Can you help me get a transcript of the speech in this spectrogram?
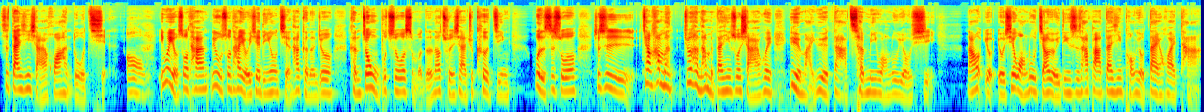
是担心小孩花很多钱，哦，因为有时候他，例如说他有一些零用钱，他可能就可能中午不吃或什么的，那存下来去氪金，或者是说，就是像他们就很他们担心说小孩会越买越大，沉迷网络游戏，然后有有些网络交友一定是他怕担心朋友带坏他，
